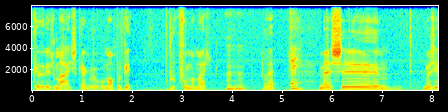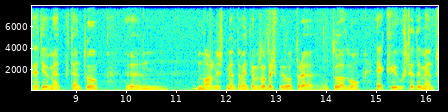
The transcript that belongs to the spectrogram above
cada vez mais cancro do pulmão, porque Porque fuma mais, uhum. não é? É. Mas, eh, mas efetivamente, portanto, eh, nós neste momento também temos outras, outra, outro lado bom, é que os tratamentos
